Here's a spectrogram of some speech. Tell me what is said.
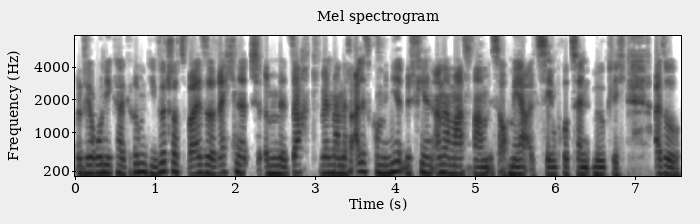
Und Veronika Grimm, die Wirtschaftsweise, rechnet, ähm, sagt, wenn man das alles kombiniert mit vielen anderen Maßnahmen, ist auch mehr als zehn Prozent möglich. Also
